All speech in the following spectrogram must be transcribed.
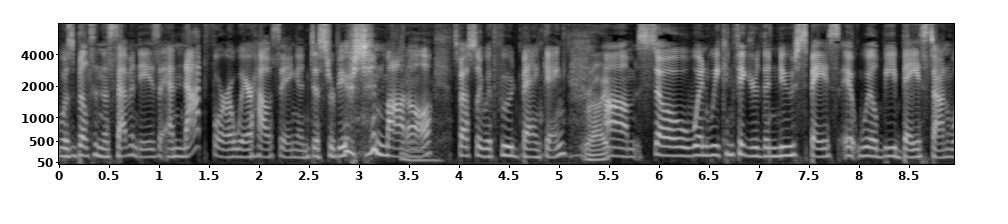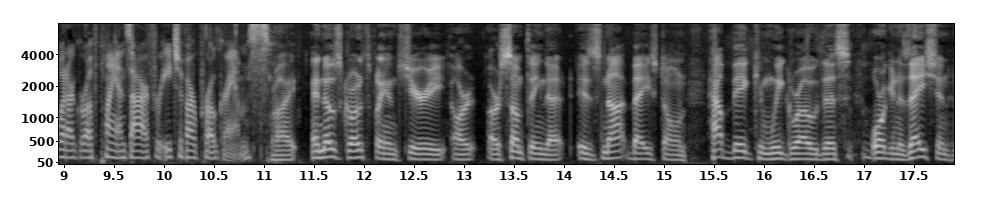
was built in the 70s and not for a warehousing and distribution model, especially with food banking. Right. Um, so when we configure the new space, it will be based on what our growth plans are for each of our programs. Right. And those growth plans, Jerry, are are something that is not based on how big can we grow this organization.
